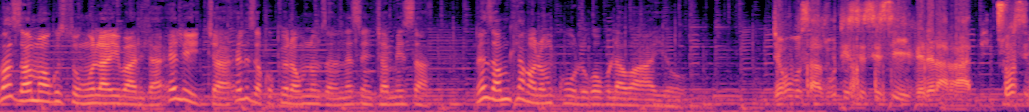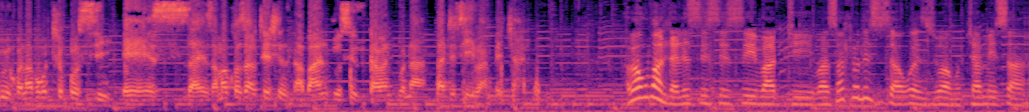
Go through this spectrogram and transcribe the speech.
Abazama ukusungula ibandla elitsha elizakhokhelwa umnumzana nesentshamisa benza umhlangano omkhulu kobulawayo. Njengoba usazi ukuthi i-ccc ivelela ngaphi so simi khonapho ku-triple c um sizayenza ama-consultations labantu siza ukuthi abantu bona bathi siyibambe njani. Abakubandla le-ccc bathi basahlolisisa okwenziwa nguchamisa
